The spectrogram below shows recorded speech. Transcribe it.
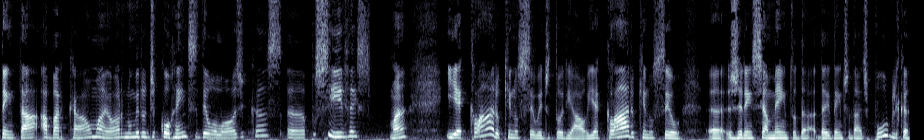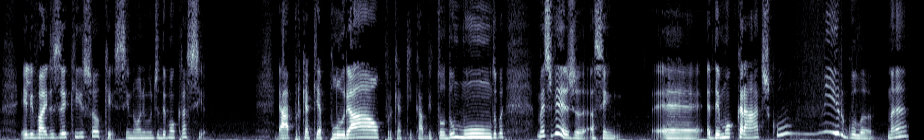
tentar abarcar o maior número de correntes ideológicas uh, possíveis. É? E é claro que no seu editorial, e é claro que no seu uh, gerenciamento da, da identidade pública, ele vai dizer que isso é o quê? Sinônimo de democracia. Ah, porque aqui é plural, porque aqui cabe todo mundo. Mas veja, assim, é, é, democrático, vírgula, né?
